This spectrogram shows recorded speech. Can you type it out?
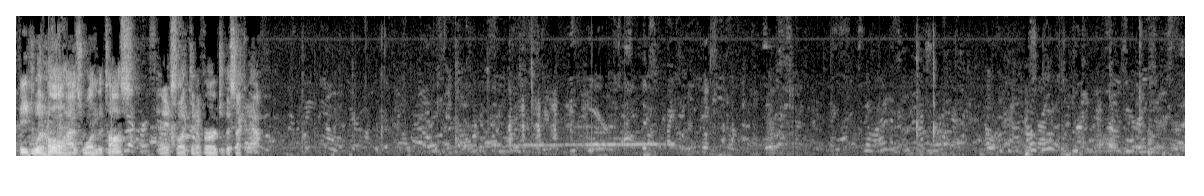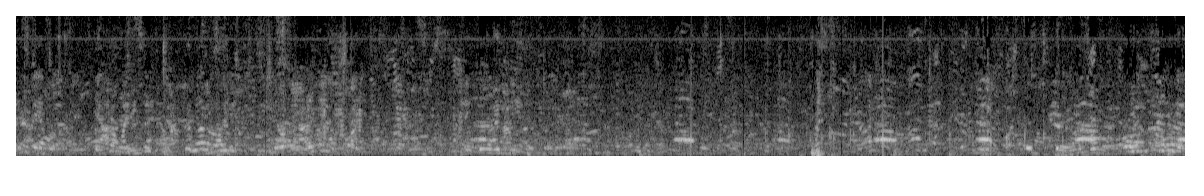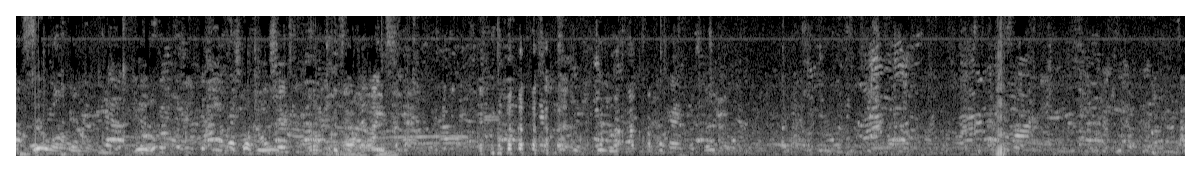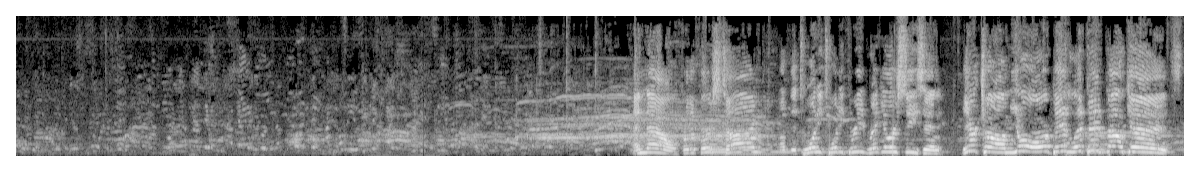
Heathwood Hall has won the toss, and they've selected a defer to the second half. And now, for the first time of the 2023 regular season, here come your Ben Lippen Falcons.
